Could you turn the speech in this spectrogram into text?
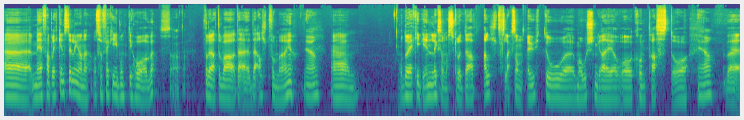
uh, med fabrikkinnstillingene, og så fikk jeg vondt i hodet. Fordi at det, var, det, det er altfor mye. Ja. Um, og da gikk jeg inn liksom og skrudde av alt slags sånn auto-motion-greier og kontrast og ja. eh,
